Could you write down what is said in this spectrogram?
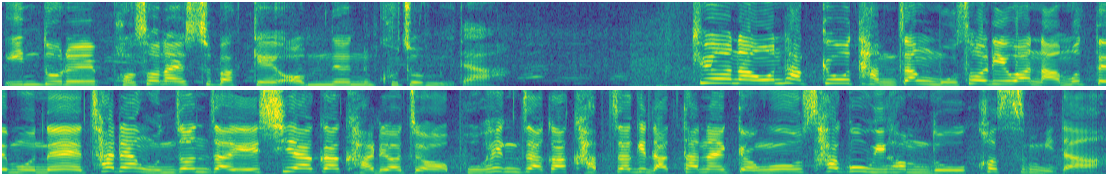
인도를 벗어날 수밖에 없는 구조입니다. 튀어나온 학교 담장 모서리와 나무 때문에 차량 운전자의 시야가 가려져 보행자가 갑자기 나타날 경우 사고 위험도 컸습니다.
